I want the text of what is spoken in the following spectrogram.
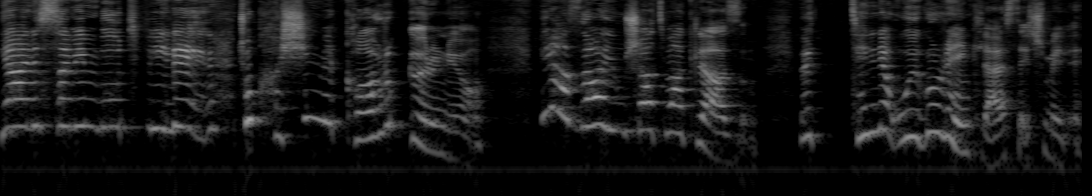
Yani Samim bu tipiyle çok haşin ve kavruk görünüyor. Biraz daha yumuşatmak lazım. Ve tenine uygun renkler seçmeli.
